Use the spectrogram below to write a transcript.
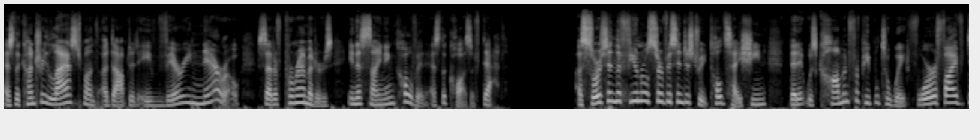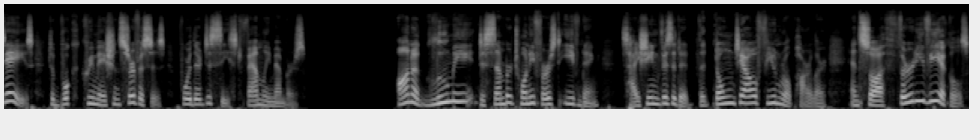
as the country last month adopted a very narrow set of parameters in assigning COVID as the cause of death. A source in the funeral service industry told Caixin that it was common for people to wait four or five days to book cremation services for their deceased family members. On a gloomy December 21st evening, Caixin visited the Dongjiao funeral parlor and saw 30 vehicles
